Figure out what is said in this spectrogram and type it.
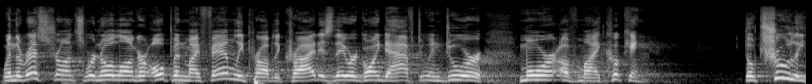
When the restaurants were no longer open, my family probably cried as they were going to have to endure more of my cooking. Though truly,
